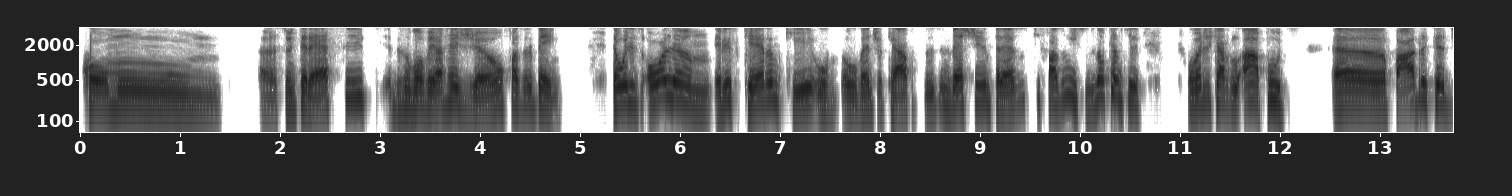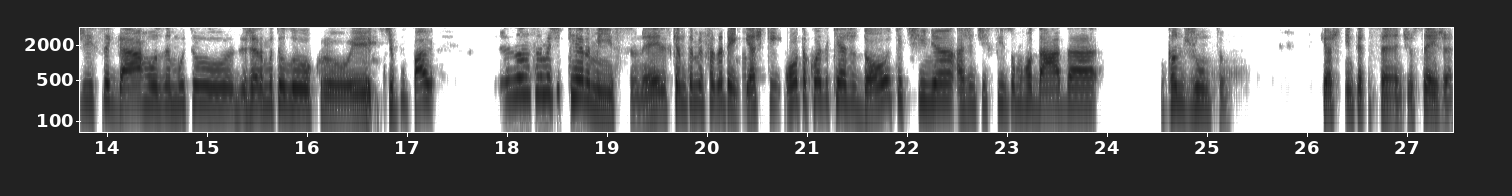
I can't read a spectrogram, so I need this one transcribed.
como uh, seu interesse desenvolver a região, fazer bem. Então eles olham, eles querem que o, o venture capital investe em empresas que fazem isso. Eles não querem que o venture capital, ah, putz, uh, fábrica de cigarros é muito gera muito lucro e tipo eles não necessariamente querem isso, né? Eles querem também fazer bem. E acho que outra coisa que ajudou é que tinha a gente fez uma rodada conjunto que eu acho interessante. Ou seja,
